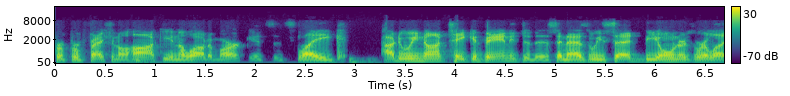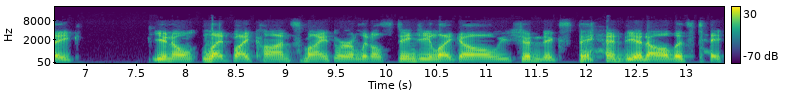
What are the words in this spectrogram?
for professional hockey in a lot of markets. It's like, how do we not take advantage of this? And as we said, the owners were like, you know, led by Conn Smythe, were a little stingy, like, oh, we shouldn't expand, you know, let's take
